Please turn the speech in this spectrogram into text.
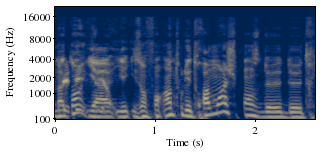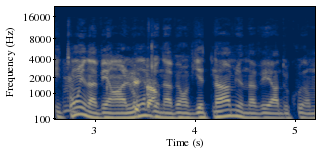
maintenant, il y a, ils en font un tous les trois mois, je pense, de, de Triton. Mmh. Il y en avait un à Londres, il y en avait en Vietnam, il y en avait un de coup en,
